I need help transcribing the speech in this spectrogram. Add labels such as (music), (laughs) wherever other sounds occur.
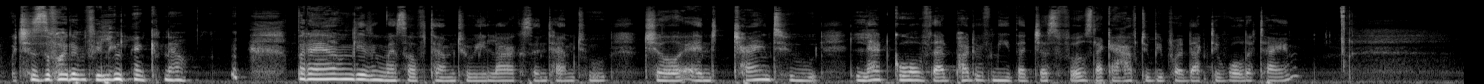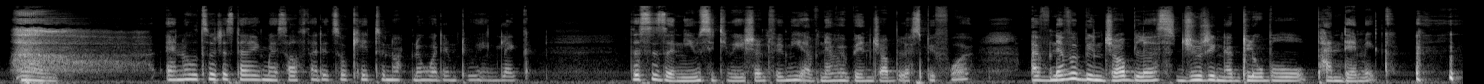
which is (laughs) what I'm feeling like now. (laughs) but I am giving myself time to relax and time to chill and trying to let go of that part of me that just feels like I have to be productive all the time. (sighs) (sighs) and also just telling myself that it's okay to not know what I'm doing. Like, this is a new situation for me. I've never been jobless before. I've never been jobless during a global pandemic.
